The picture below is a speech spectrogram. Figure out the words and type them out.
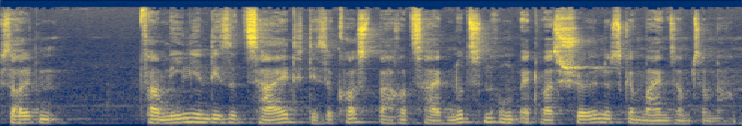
sollten Familien diese Zeit, diese kostbare Zeit nutzen, um etwas Schönes gemeinsam zu machen.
